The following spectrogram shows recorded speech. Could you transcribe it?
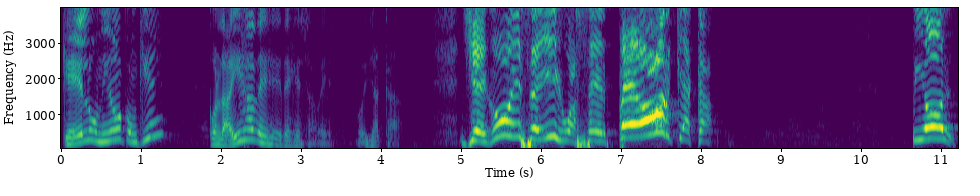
Que él unió con quién? Con la hija de, de Jezabel o de Acab. Llegó ese hijo a ser peor que Acab. Peor.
